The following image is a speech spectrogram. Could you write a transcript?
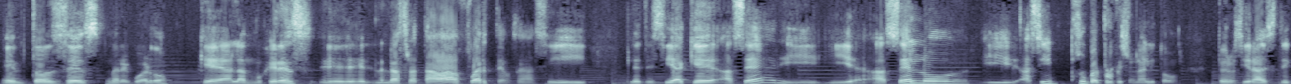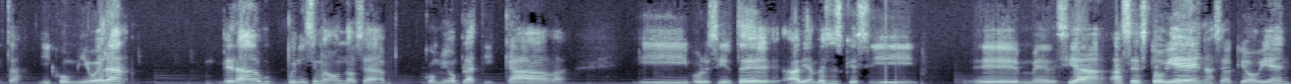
Entonces me recuerdo que a las mujeres eh, las trataba fuerte, o sea, así les decía qué hacer y, y hacerlo y así súper profesional y todo, pero sí era estricta. Y conmigo era, era buenísima onda, o sea, conmigo platicaba y por decirte, había veces que sí eh, me decía, haz esto bien, haz aquello bien,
